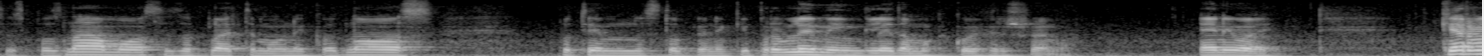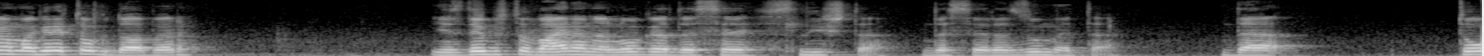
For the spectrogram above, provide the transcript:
Se spoznamo, se zapletemo v nek odnos, potem nastopijo neki problemi in gledamo, kako jih rešujemo. Anyway, ker vam gre tako dobro, je zdaj v bistvu vajna naloga, da se slišta, da se razumeta, da to,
